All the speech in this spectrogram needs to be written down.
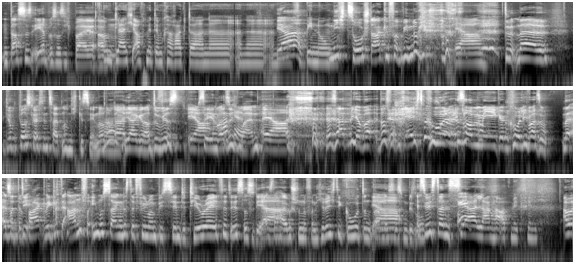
Und das ist eher etwas, was ich bei. Ähm, Und gleich auch mit dem Charakter eine, eine, eine ja, Verbindung. nicht so starke Verbindung. Ja, Du, nein, ich glaub, du hast gleich den zweiten noch nicht gesehen, oder? Nein. Ja, genau. Du wirst Ja, sehen, was ich okay. meine. Ja, das hat mich aber, das fand ich echt cool. Das war mega cool. Ich war so, Nein, also die, wirklich der Anfang, ich muss sagen, dass der Film ein bisschen deteriorated ist. Also die erste Ja. halbe Stunde fand ich richtig gut und dann ja, ist es ein bisschen. es ist dann sehr langatmig, finde ich. Aber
